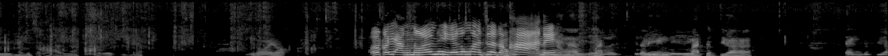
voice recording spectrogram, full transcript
สลีมันไม่สะพานนะไม่ได้กินนะนี่น้อยเนาะเออก็อย่างน้อยมันเทลงมาเจอสังขาอันนี้ มัดสลิงมัดกับเจือฮะแต่งกับเจือ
